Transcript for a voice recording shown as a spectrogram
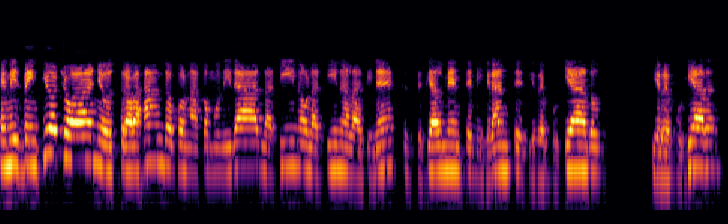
En mis 28 años trabajando con la comunidad latino, latina, latinex, especialmente migrantes y refugiados y refugiadas,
